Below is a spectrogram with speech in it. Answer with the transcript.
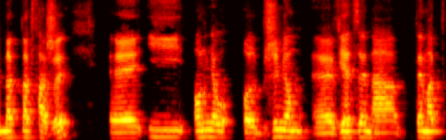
na, na twarzy. I on miał olbrzymią wiedzę na temat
